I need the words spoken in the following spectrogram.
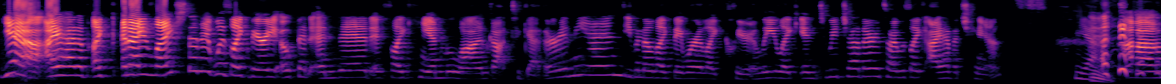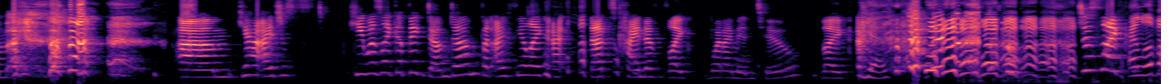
yeah, I had a like, and I liked that it was like very open ended. If like he and Mulan got together in the end, even though like they were like clearly like into each other, so I was like, I have a chance. Yeah. Um, um, yeah, I just he was like a big dum dum, but I feel like I, that's kind of like what I'm into. Like, Yes. just like I love a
